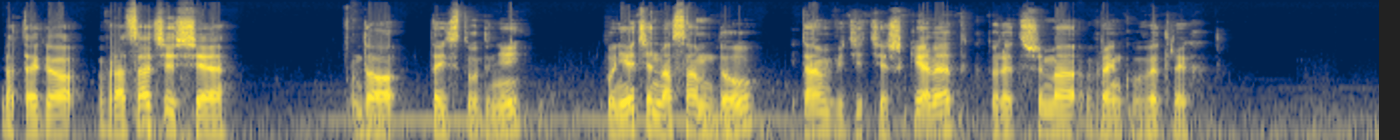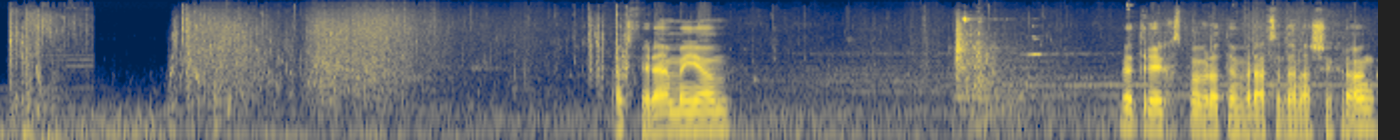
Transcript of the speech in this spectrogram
Dlatego wracacie się do tej studni, płyniecie na sam dół i tam widzicie szkielet, który trzyma w ręku wytrych. Otwieramy ją. Wytrych z powrotem wraca do naszych rąk,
